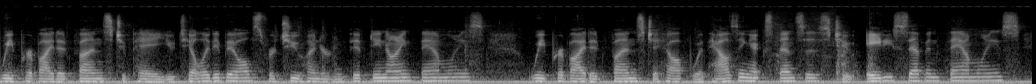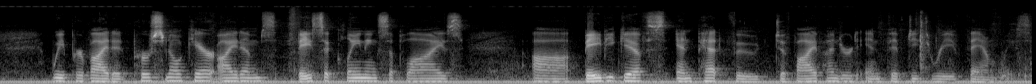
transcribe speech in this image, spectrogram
We provided funds to pay utility bills for 259 families. We provided funds to help with housing expenses to 87 families. We provided personal care items, basic cleaning supplies, uh, baby gifts, and pet food to 553 families.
